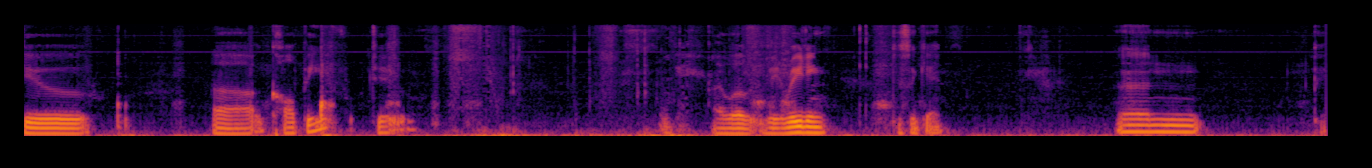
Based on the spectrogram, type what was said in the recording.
to uh, copy to I will be reading this again. And okay.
